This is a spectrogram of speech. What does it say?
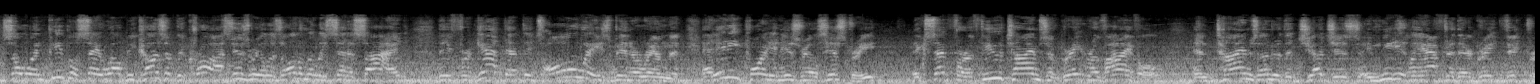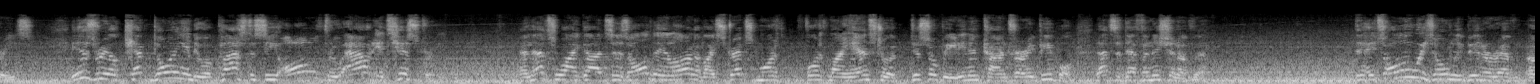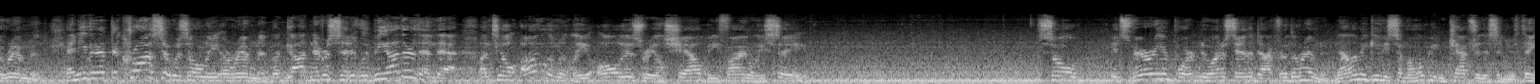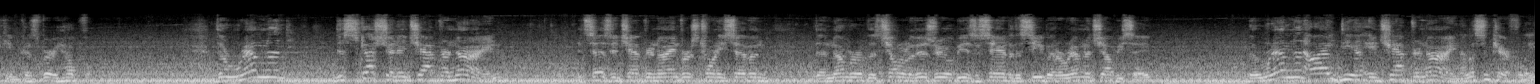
So when people say, well, because of the cross, Israel is ultimately set aside, they forget that it's always been a remnant. At any point in Israel's history, except for a few times of great revival and times under the judges immediately after their great victories, Israel kept going into apostasy all throughout its history. And that's why God says, All day long have I stretched forth my hands to a disobedient and contrary people. That's the definition of them. It's always only been a, a, remnant. And even at the cross, it was only a remnant. But God never said it would be other than that until ultimately all Israel shall be finally saved. So it's very important to understand the doctrine of the remnant. Now, let me give you some. I hope you can capture this in your thinking because it's very helpful. The remnant discussion in chapter 9, it says in chapter 9, verse 27, the number of the children of Israel will be as the sand of the sea, but a remnant shall be saved. The remnant idea in chapter 9, now listen carefully,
